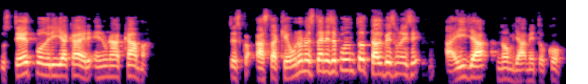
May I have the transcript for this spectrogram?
usted podría caer en una cama. Entonces, hasta que uno no está en ese punto, tal vez uno dice, ahí ya, no, ya me tocó.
